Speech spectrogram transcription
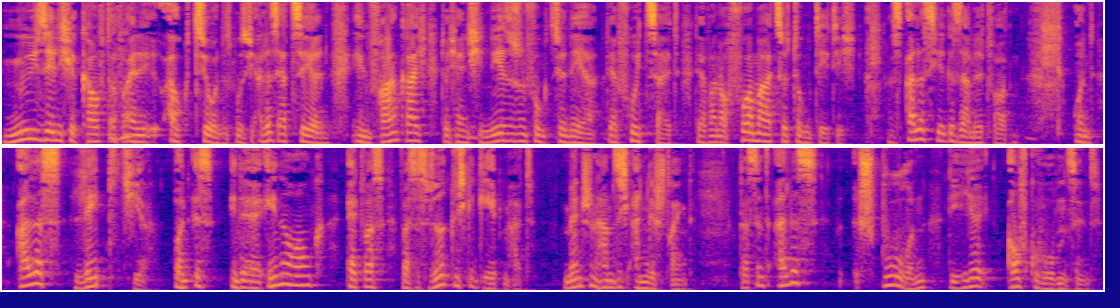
mühselig gekauft Mhm. auf eine Auktion, das muss ich alles erzählen, in Frankreich durch einen chinesischen Funktionär der Frühzeit, der war noch vor Mao Zedong tätig. Das ist alles hier gesammelt worden. Und alles lebt hier und ist in der Erinnerung etwas, was es wirklich gegeben hat. Menschen haben sich angestrengt. Das sind alles Spuren, die hier aufgehoben sind.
